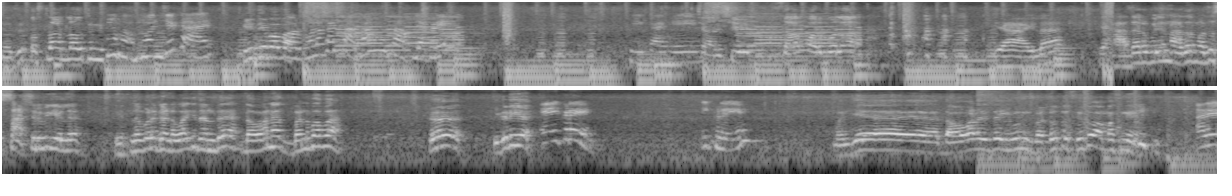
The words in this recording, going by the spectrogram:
नजर कसला आणला हो तुम्ही? म्हणजे काय? फी दे बाबा. फॉर्म्युला काय साधा होता आपल्याकडे? ठीक आहे. चारशे सहा फॉर्म्युला या आईला या हजार रुपयाच्या नादात माझं सहाशे रुपये गेलं. इथनं पण गंडवाची धंदा. दवाखान्यात बंद बाबा. ए, इकडे ये. ए, इकडे. इकडे. म्हणजे दवाखाना तिथे येऊन गटवतो तो आमासने अरे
